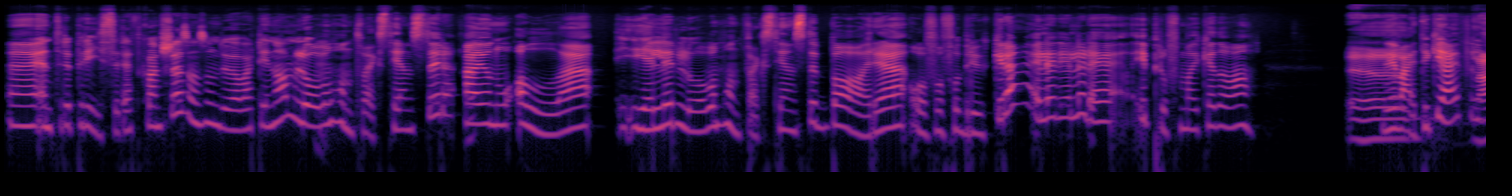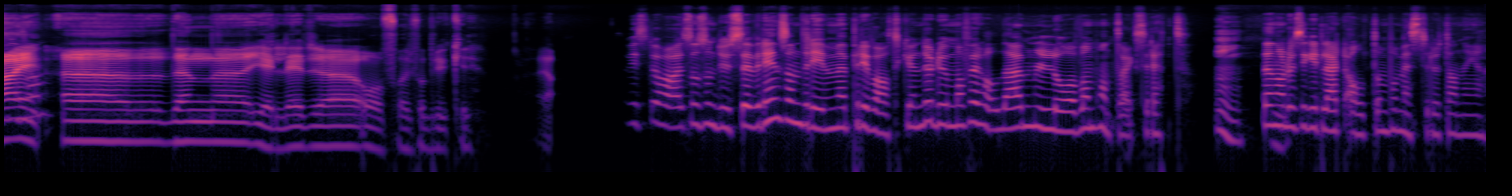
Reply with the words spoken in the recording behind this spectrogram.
Eh, entrepriserett, kanskje, sånn som du har vært innom. Lov om håndverkstjenester er jo noe alle Gjelder lov om håndverkstjenester bare overfor forbrukere, eller gjelder det i proffmarkedet òg? Uh, Det veit ikke jeg. for Nei, sånn. eh, den uh, gjelder eh, overfor forbruker. Hvis du har sånn som du, Severin, som driver med privatkunder, du må forholde deg med lov om håndverksrett. Mm. Den har du sikkert lært alt om på mesterutdanninga.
